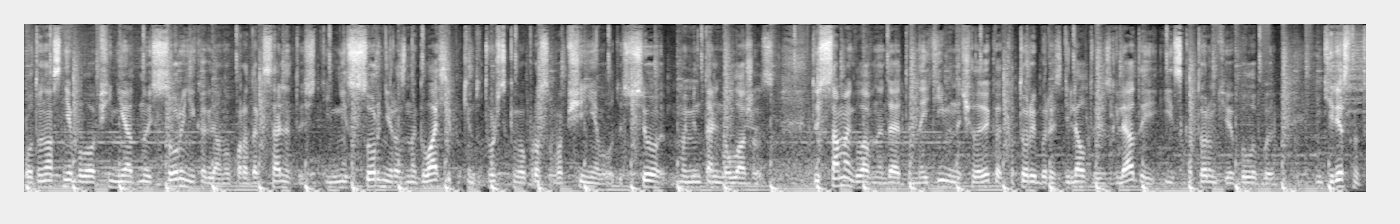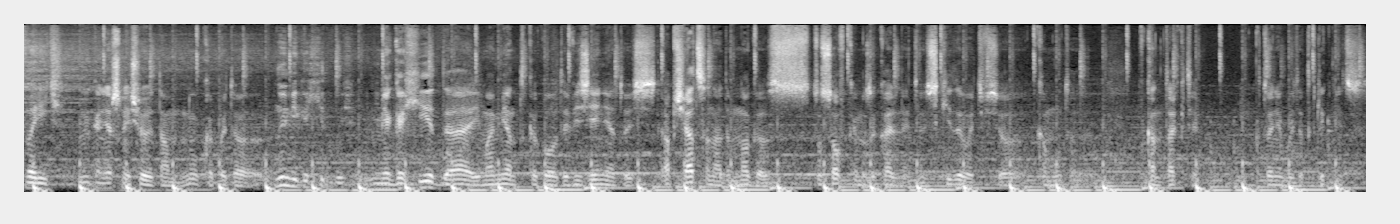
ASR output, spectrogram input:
Вот у нас не было вообще ни одной ссоры никогда, ну парадоксально, то есть ни ссор, ни разногласий по каким-то творческим вопросам вообще не было, то есть все моментально улаживается. То есть самое главное, да, это найти именно человека, который бы разделял твои взгляды и с которым тебе было бы интересно творить. Ну и, конечно, еще и там, ну, какой-то... Ну и мегахит быть. Мегахит, да, и момент какого-то везения, то есть общаться надо много с тусовкой музыкальной, то есть скидывать все кому-то ВКонтакте, кто-нибудь откликнется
